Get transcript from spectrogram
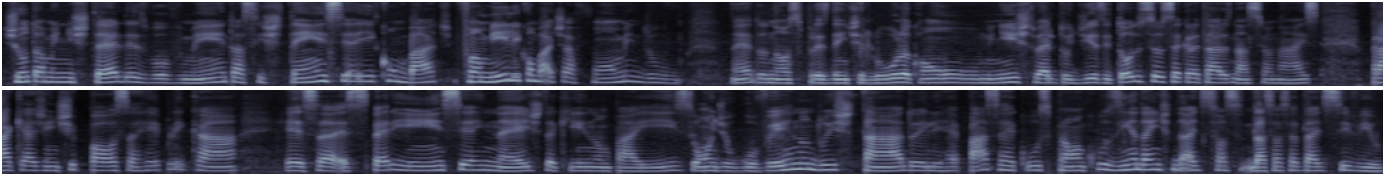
junto ao Ministério do Desenvolvimento, Assistência e Combate, Família e Combate à Fome, do, né, do nosso presidente Lula, com o ministro Hélio Dias e todos os seus secretários nacionais, para que a gente possa replicar essa, essa experiência inédita aqui no país, onde o governo do estado ele repassa recursos para uma cozinha da entidade da sociedade civil.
